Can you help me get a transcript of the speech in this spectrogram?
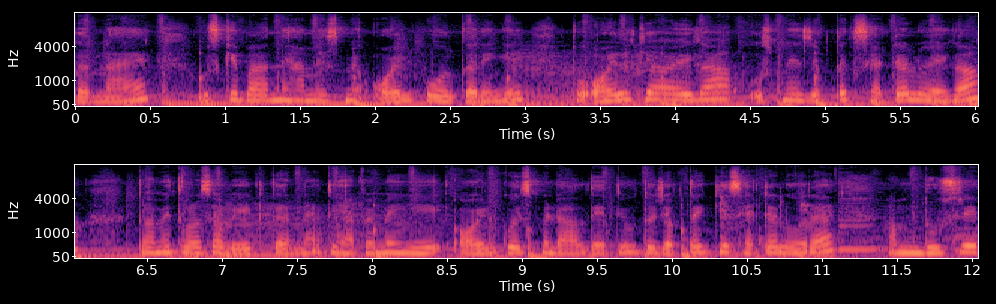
करना है। उसके बाद में हम इसमें ऑयल पोर करेंगे। तो ऑयल क्या होएगा? उसमें जब तक सेटल होएगा तो हमें थोड़ा सा वेट करना है। तो यहाँ पे मैं ये ऑयल को इसमें डाल देती हूँ। तो जब तक ये सेटल हो रहा है, हम दूसरे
